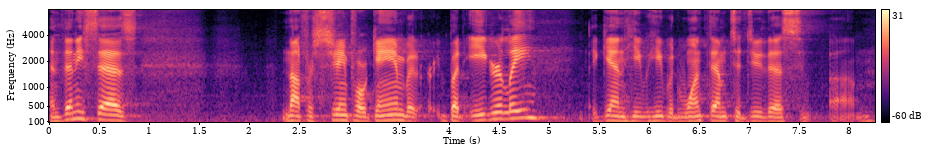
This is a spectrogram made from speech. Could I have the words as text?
And then he says, not for shameful gain, but, but eagerly. Again, he, he would want them to do this um,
